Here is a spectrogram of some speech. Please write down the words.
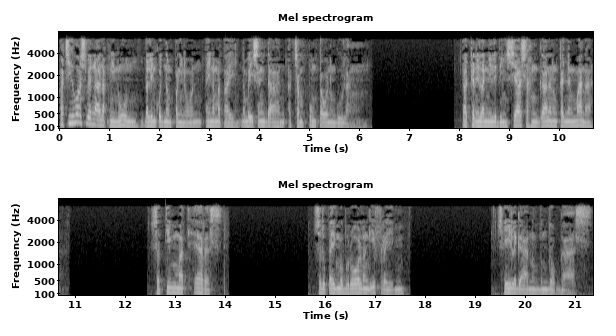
At si Josue na anak ni Nun, dalingkod ng Panginoon, ay namatay na may isang daan at sampung taon ng gulang. At kanilang nilibing siya sa hangganan ng kanyang mana sa Timmat Heres, sa lupaing maburol ng Ephraim, sa hilagaan ng bundok Gaas.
